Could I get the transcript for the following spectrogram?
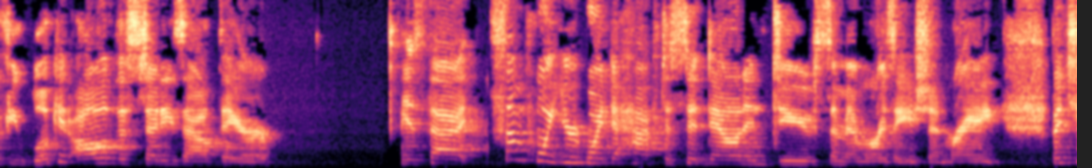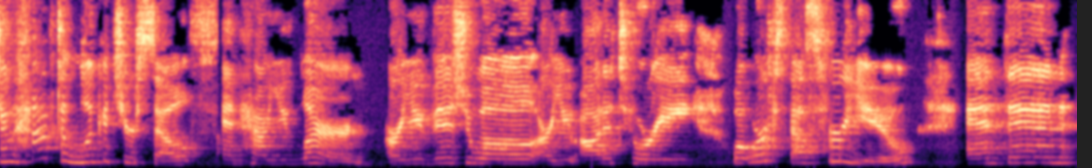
if you look at all of the studies out there, is that at some point you're going to have to sit down and do some memorization, right? But you have to look at yourself and how you learn. Are you visual? Are you auditory? What works best for you? And then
